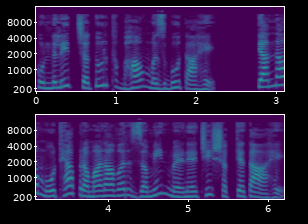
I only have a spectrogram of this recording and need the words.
कुंडलीत चतुर्थ भाव मज़बूत आहे, त्यांना मोठ्या प्रमाणावर ज़मीन मिळण्याची शक्यता आहे.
